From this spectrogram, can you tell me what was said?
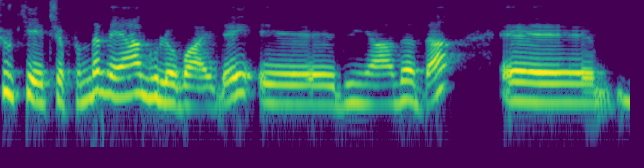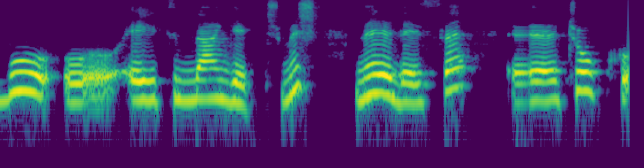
Türkiye çapında veya globalde e, dünyada da e, bu e, eğitimden geçmiş neredeyse e, çok e,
